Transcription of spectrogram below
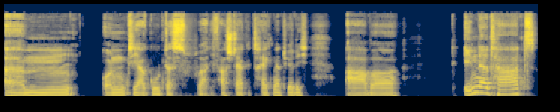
Ähm, und ja gut, das, ja, die Fassstärke trägt natürlich. Aber in der Tat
